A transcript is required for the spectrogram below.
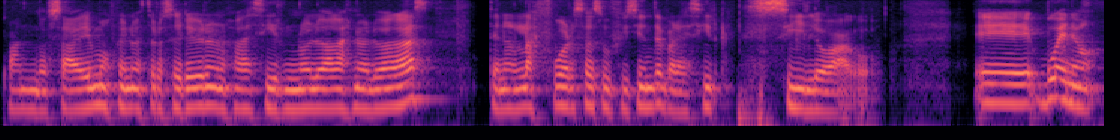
cuando sabemos que nuestro cerebro nos va a decir no lo hagas, no lo hagas, tener la fuerza suficiente para decir sí lo hago. Eh, bueno,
